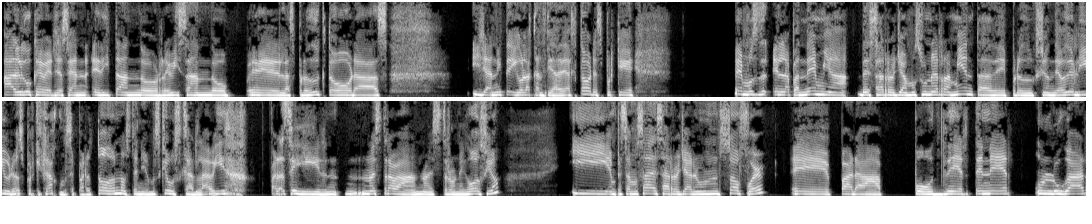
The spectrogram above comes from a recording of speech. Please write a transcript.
algo que ver, ya sean editando, revisando eh, las productoras y ya ni te digo la cantidad de actores, porque hemos en la pandemia desarrollamos una herramienta de producción de audiolibros, porque claro, como se paró todo, nos teníamos que buscar la vida para seguir nuestra, nuestro negocio y empezamos a desarrollar un software eh, para poder tener un lugar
